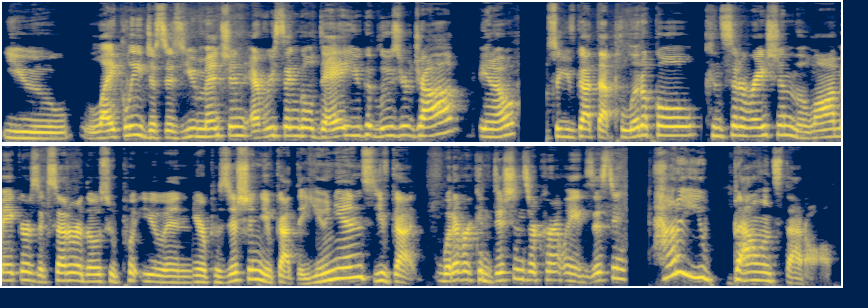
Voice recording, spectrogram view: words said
You likely, just as you mentioned, every single day you could lose your job, you know? So you've got that political consideration, the lawmakers, et cetera, those who put you in your position. You've got the unions. You've got whatever conditions are currently existing. How do you balance that all?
